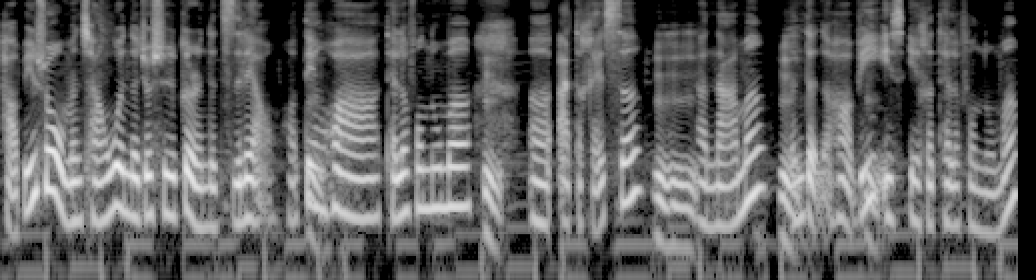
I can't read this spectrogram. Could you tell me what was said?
好，比如说我们常问的就是个人的资料，好，电话、嗯、telephone number，嗯，呃，address，嗯嗯，啊，name 等等的哈。Wie ist Ihre Telefonnummer？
